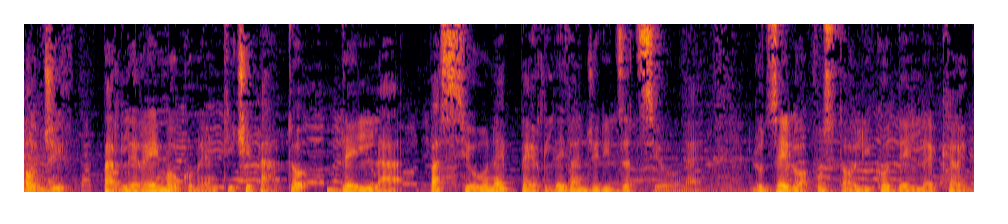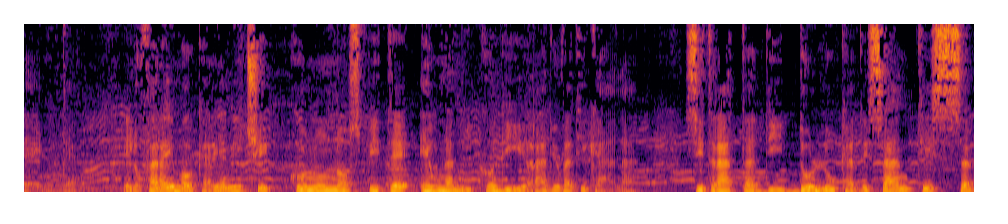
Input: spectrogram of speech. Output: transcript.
Oggi parleremo, come anticipato, della passione per l'evangelizzazione, lo zelo apostolico del credente. E lo faremo, cari amici, con un ospite e un amico di Radio Vaticana. Si tratta di Don Luca De Santis,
